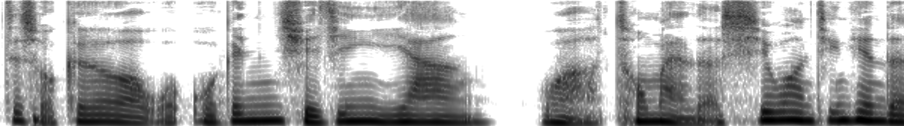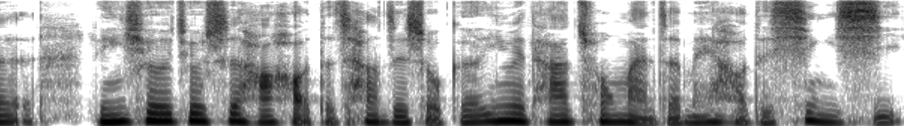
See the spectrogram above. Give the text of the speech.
这首歌哦，我我跟雪晶一样，哇，充满了希望。今天的灵修就是好好的唱这首歌，因为它充满着美好的信息，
